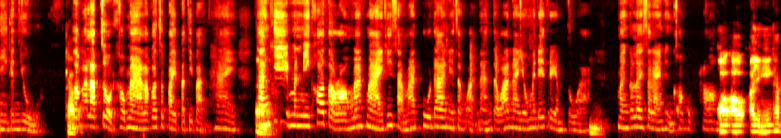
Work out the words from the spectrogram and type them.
ณีกันอยู่ ครับ แล้วก็รับโจทย์เขามาแล้วก็จะไปปฏิบัติให้ อ่า ทั้งที่มันมีข้อต่อรองมากมายที่สามารถพูดได้ในจังหวะนั้น แต่ว่านายกไม่ได้เตรียมตัว อืมมันก็เลยแสดงถึงข้อบกพร่อง เอาเอาเอาอย่างนี้ครับ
